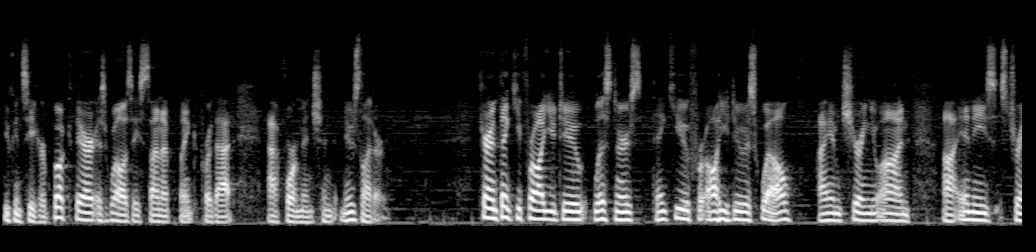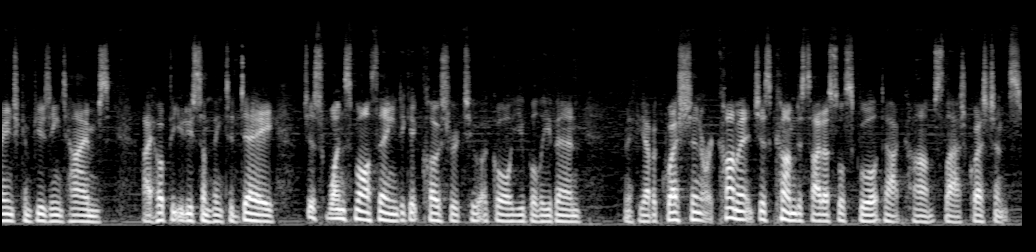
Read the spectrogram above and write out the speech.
You can see her book there, as well as a sign up link for that aforementioned newsletter. Karen, thank you for all you do. Listeners, thank you for all you do as well. I am cheering you on uh, in these strange, confusing times. I hope that you do something today, just one small thing to get closer to a goal you believe in. And if you have a question or a comment, just come to sidehustleschool.com slash questions.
